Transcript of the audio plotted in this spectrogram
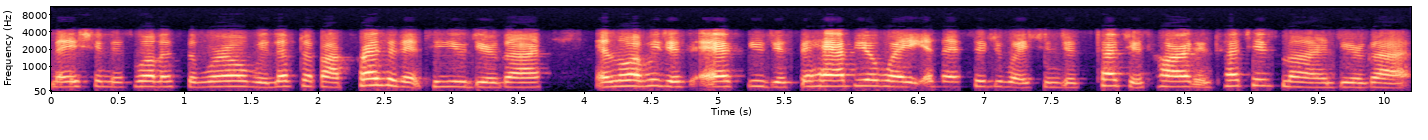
nation as well as the world. We lift up our president to you, dear God. And Lord, we just ask you just to have your way in that situation. Just touch his heart and touch his mind, dear God.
